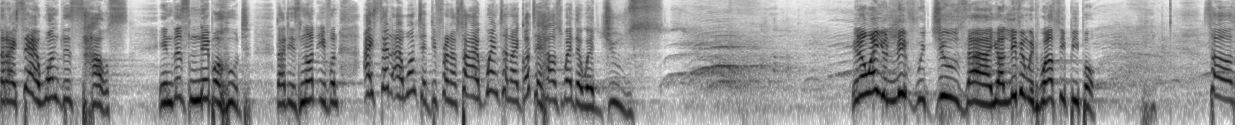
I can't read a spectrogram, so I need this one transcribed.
that I say I want this house in this neighborhood that is not even. I said I want a different house. So I went and I got a house where there were Jews. You know, when you live with Jews, uh, you are living with wealthy people. So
